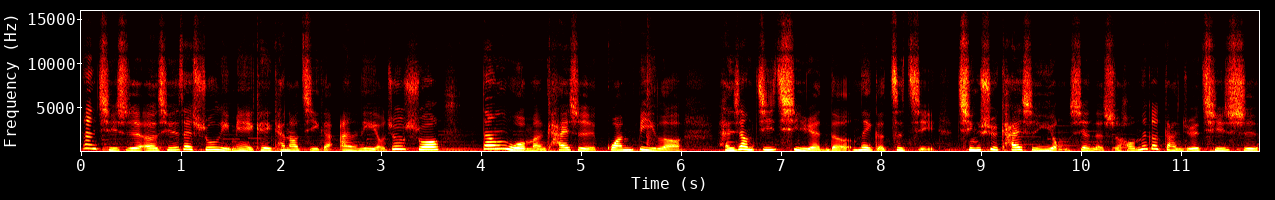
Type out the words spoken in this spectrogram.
但其实呃，其实，在书里面也可以看到几个案例哦，就是说，当我们开始关闭了很像机器人的那个自己，情绪开始涌现的时候，那个感觉其实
